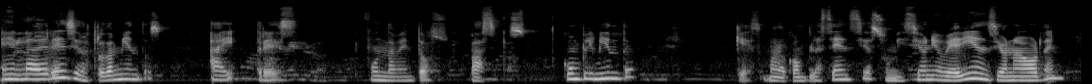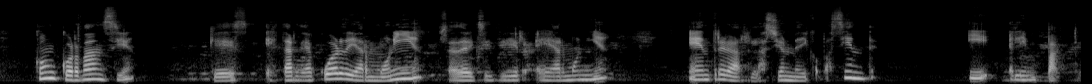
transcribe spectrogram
En la adherencia a los tratamientos hay tres fundamentos básicos. Cumplimiento, que es, bueno, complacencia, sumisión y obediencia a una orden. Concordancia, que es estar de acuerdo y armonía, o sea, debe existir eh, armonía entre la relación médico-paciente y el impacto.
